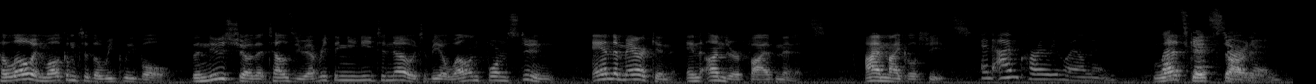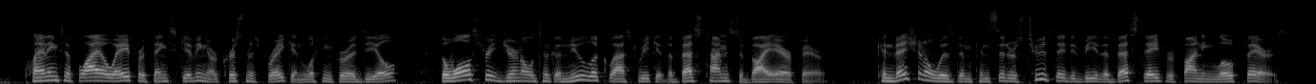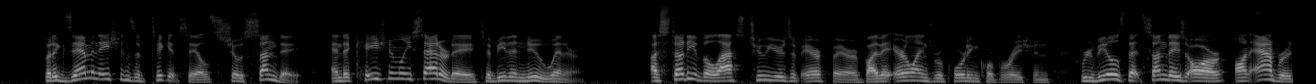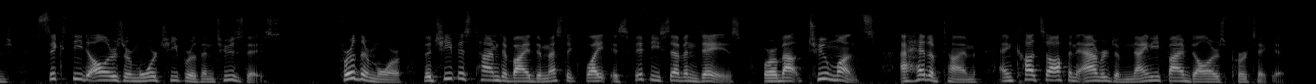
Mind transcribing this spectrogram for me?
Hello and welcome to the Weekly Bull, the news show that tells you everything you need to know to be a well informed student and American in under five minutes. I'm Michael Sheetz. And I'm Carly Hoilman. Let's, get, started. Planning to fly away for Thanksgiving or Christmas break and looking for a deal? The Wall Street Journal took a new look last week at the best times to buy airfare. Conventional wisdom considers Tuesday to be the best day for finding low fares, but examinations of ticket sales show Sunday and occasionally Saturday to be the new winner. A study of the last two years of airfare by the Airlines Reporting Corporation reveals that Sundays are, on average, $60 or more cheaper than Tuesdays. Furthermore, the cheapest time to buy a domestic flight is 57 days, or about two months, ahead of time and cuts off an average of $95 per ticket.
